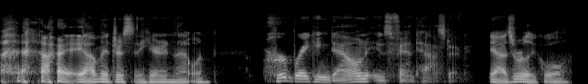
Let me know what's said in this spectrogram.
all right, yeah, I'm interested in hearing that one. Her breaking down is fantastic. Yeah, it's really cool.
